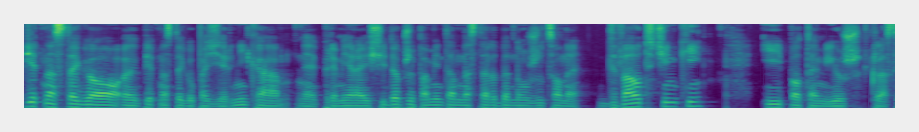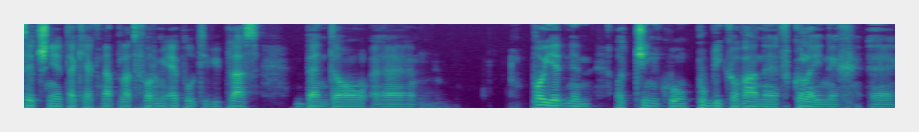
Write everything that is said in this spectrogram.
15, 15 października premiera, jeśli dobrze pamiętam, na start będą rzucone dwa odcinki i potem już klasycznie, tak jak na platformie Apple TV Plus, będą po jednym odcinku publikowane w kolejnych e,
